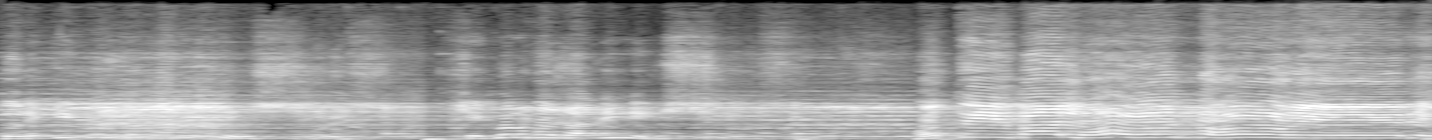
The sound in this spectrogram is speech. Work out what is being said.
তোরে কি করব জানিস? কি করব জানিস? অতি ভালো নয় রে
